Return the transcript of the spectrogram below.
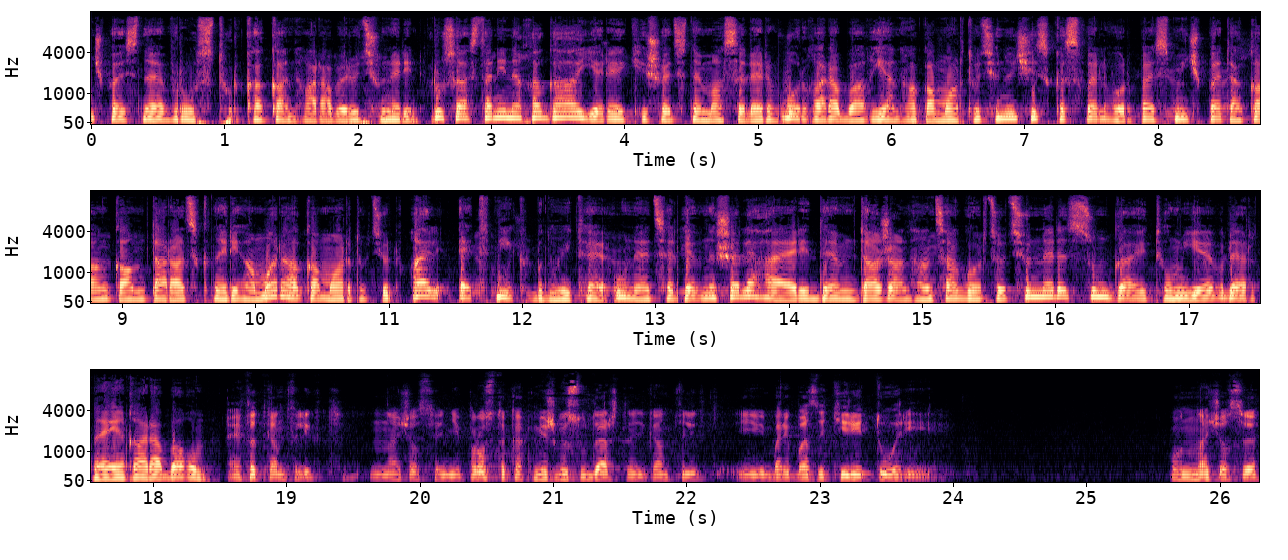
ինչպես նաեւ ռուս-թուրքական հարաբերություններին։ Ռուսաստանի նախագահը երեք հիշեցնեմ ասել էր, որ Ղարաբաղյան հակամարտությունը չի սկսվել որպես միջպետական կամ տարածքների համար հակամարտություն, այլ էթնիկ բնույթ է ունեցել եւ նշել է հայերի դեմ դաժան հանցագործությունները Սումգայիթում եւ Нагорный Карабахом. Этот конфликт начался не просто как межгосударственный конфликт и борьба за территории. Он начался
